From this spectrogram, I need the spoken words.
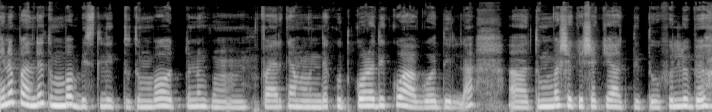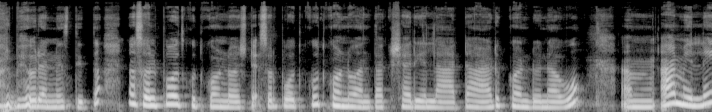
ಏನಪ್ಪ ಅಂದರೆ ತುಂಬ ಬಿಸಿಲಿತ್ತು. ತುಂಬ ಹೊತ್ತು ನಂಗೆ ಫೈರ್ ಕ್ಯಾಂಪ್ ಮುಂದೆ ಕುತ್ಕೊಳ್ಳೋದಕ್ಕೂ ಆಗೋದಿಲ್ಲ. ತುಂಬ ಶೆಕೆ ಶೆಕೆ ಆಗ್ತಿತ್ತು. ಫುಲ್ಲು ಬೆವ್ರು ಬೆವ್ರು ಅನ್ನಿಸ್ತಿತ್ತು. ನಾವು ಸ್ವಲ್ಪ ಹೊತ್ತು ಕೂತ್ಕೊಂಡು ಅಷ್ಟೇ. ಸ್ವಲ್ಪ ಹೊತ್ತು ಕೂತ್ಕೊಂಡು ಅಂತಾಕ್ಷರಿ ಎಲ್ಲ ಆಟ ಆಡಿಕೊಂಡು ನಾವು ಆಮೇಲೆ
